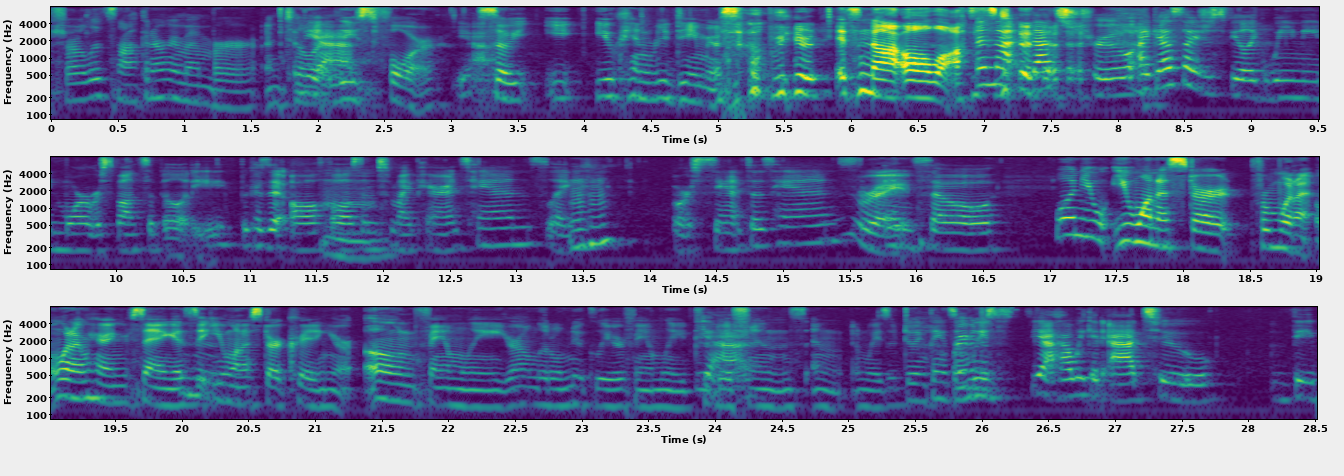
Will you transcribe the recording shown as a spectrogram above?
Charlotte's not going to remember until Yeah. at least four. Yeah. So y- you can redeem yourself. You're, it's not all lost. and that, that's true. I guess I just feel like we need more responsibility because it all falls into my parents' hands, like Mhm. or Santa's hands, Right. And so, Well, and you you want to start from what I what I'm hearing you saying is Mm-hmm. that you want to start creating your own family, your own little nuclear family Yeah. traditions and, and ways of doing things. or And we just yeah, how we could add to the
